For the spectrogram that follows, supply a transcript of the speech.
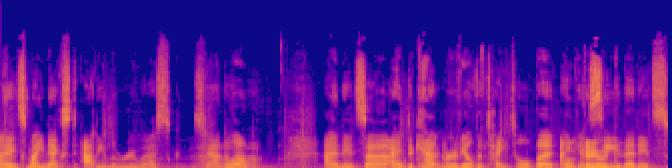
uh, it's my next addie larue-esque standalone and it's uh, I can't reveal the title, but I can say okay. that it's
